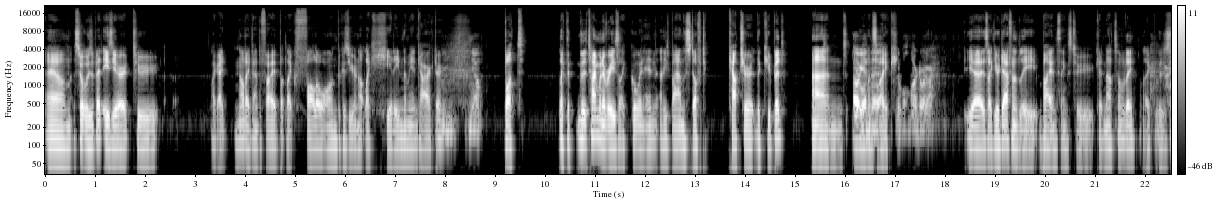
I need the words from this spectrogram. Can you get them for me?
um so it was a bit easier to like i not identify but like follow on because you're not like hating the main character Mhm. Yeah, but like the the time whenever he's like going in and he's buying the stuff to capture the cupid and oh yeah, woman's the, like the Walmart order yeah, it's like you're definitely buying things to kidnap somebody. Like there's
